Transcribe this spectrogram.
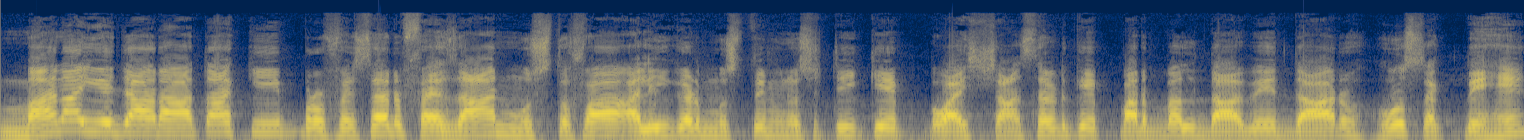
माना यह जा रहा था कि professor Faizan Mustafa Aligarh Muslim University के वाइस चांसलर के परबल दावेदार हो सकते हैं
